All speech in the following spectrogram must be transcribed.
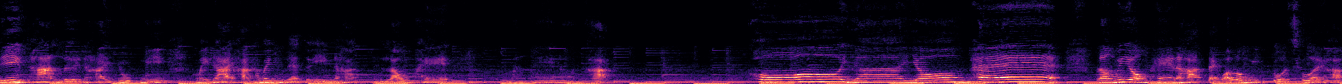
รีบทานเลยนะคะ ยุคนี้ไม่ได้ค่ะ ถ้าไม่ดูแลตัวเองนะคะ เราแพ้มันแน่นอนค่ะ ขออย่ายอมแพ้ เราไม่ยอมแพ้นะคะ แต่ว่าเรามีตัวช่วยค่ะ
